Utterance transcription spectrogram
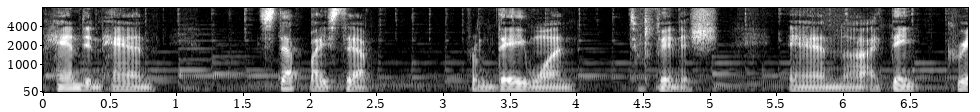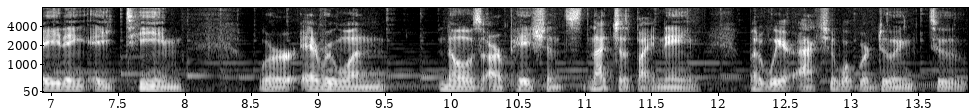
hand in hand step by step from day one to finish. And uh, i think creating a team where everyone knows our patients not just by name but we're actually what we're doing to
